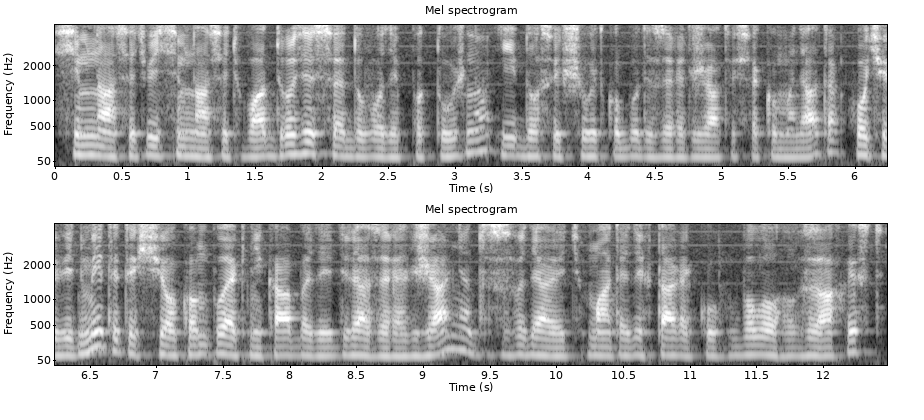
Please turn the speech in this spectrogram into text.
17-18 Вт, друзі, це доволі потужно і досить швидко буде заряджатися акумулятор. Хочу відмітити, що комплектні кабелі для заряджання дозволяють мати ліхтарику вологозахист.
